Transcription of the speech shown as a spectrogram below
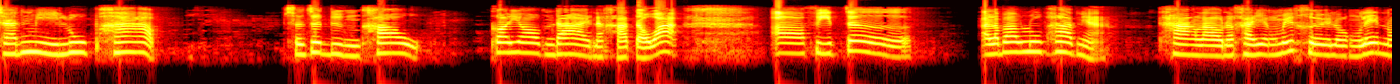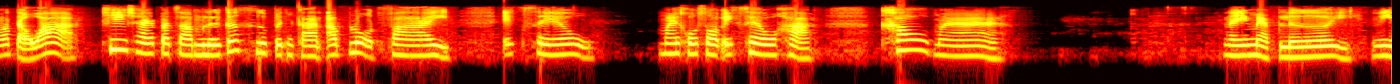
ฉันมีรูปภาพ ฉันจะดึงเข้าก็ย่อมได้นะคะ แต่ว่าฟีเจอร์อัลบั้มรูปภาพเนี่ย ทางเรานะคะยังไม่เคยลองเล่นเนาะแต่ว่าที่ใช้ประจำเลยก็คือเป็นการอัปโหลดไฟล์ Excel Microsoft Excel ค่ะ เข้ามา ในแมปเลย นี่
